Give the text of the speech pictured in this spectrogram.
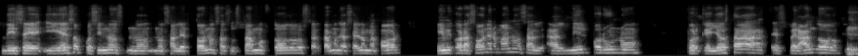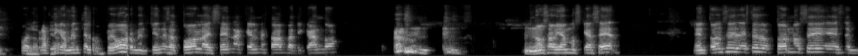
Dice, y eso pues sí nos, nos, nos alertó, nos asustamos todos, tratamos de hacerlo mejor y mi corazón, hermanos, al, al mil por uno, porque yo estaba esperando pues lo prácticamente peor. lo peor, ¿me entiendes? A toda la escena que él me estaba platicando, no sabíamos qué hacer. Entonces, este doctor, no sé, este,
